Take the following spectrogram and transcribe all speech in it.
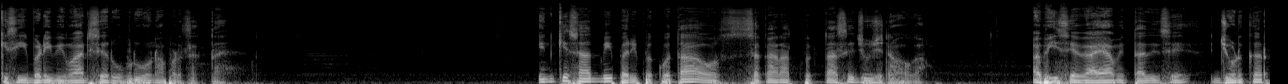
किसी बड़ी बीमारी से रूबरू होना पड़ सकता है। इनके साथ भी परिपक्वता और सकारात्मकता से जूझना होगा। अभी से व्यायाम इत्यादि से जुड़कर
